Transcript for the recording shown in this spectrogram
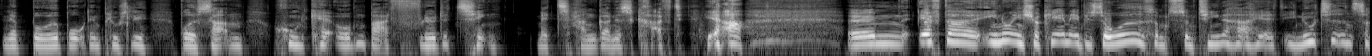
den her bådebro, den pludselig brød sammen. Hun kan åbenbart flytte ting med tankernes kraft. Ja, Øhm, efter endnu en chokerende episode, som, som Tina har her i nutiden, så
